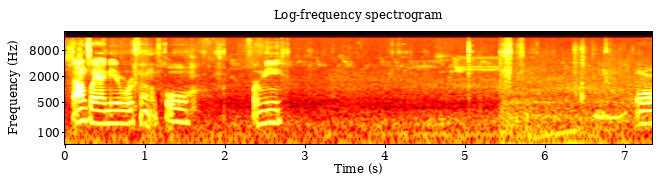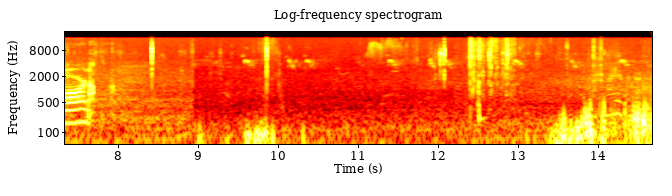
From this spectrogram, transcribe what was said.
Sounds like I need to work on a pole for me. Or not. I ever got that.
